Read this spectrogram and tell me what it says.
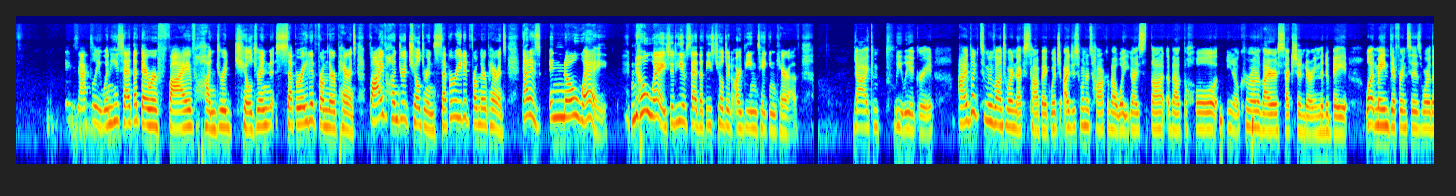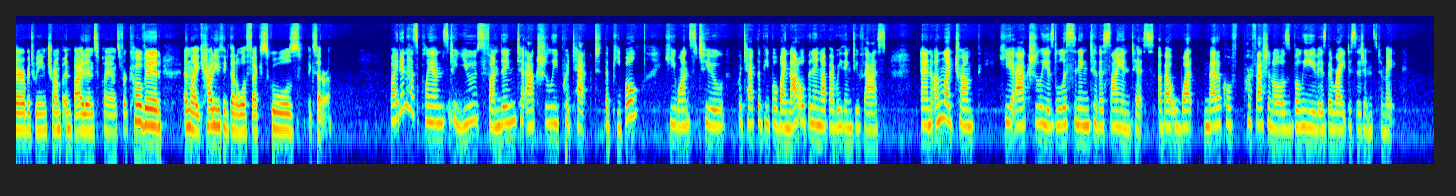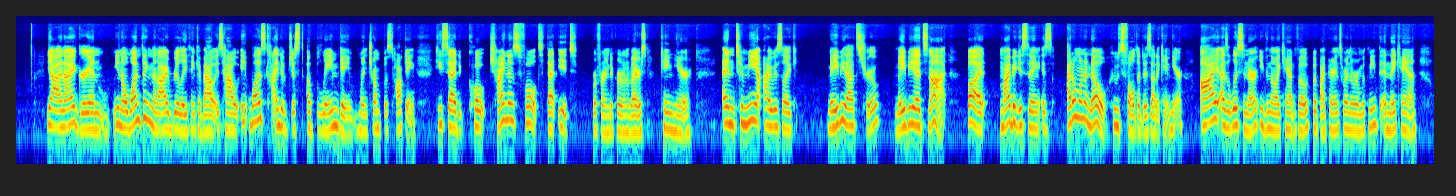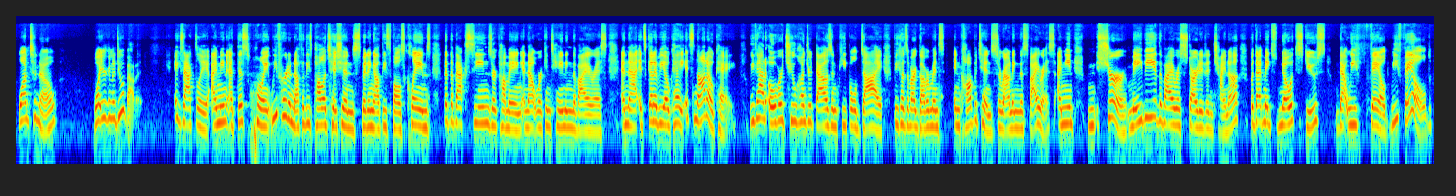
Exactly. When he said that there were 500 children separated from their parents, 500 children separated from their parents, that is in no way, no way should he have said that these children are being taken care of. Yeah, I completely agree. I'd like to move on to our next topic, which I just want to talk about what you guys thought about the whole, you know, coronavirus section during the debate what main differences were there between Trump and Biden's plans for COVID and like how do you think that'll affect schools, etc. Biden has plans to use funding to actually protect the people. He wants to protect the people by not opening up everything too fast. And unlike Trump, he actually is listening to the scientists about what medical professionals believe is the right decisions to make. Yeah, and I agree. And, you know, one thing that I really think about is how it was kind of just a blame game when Trump was talking. He said, quote, China's fault that it, referring to coronavirus, came here. And to me, I was like, maybe that's true. Maybe it's not. But my biggest thing is I don't want to know whose fault it is that it came here. I, as a listener, even though I can't vote, but my parents were in the room with me and they can, want to know what you're going to do about it. Exactly. I mean, at this point, we've heard enough of these politicians spitting out these false claims that the vaccines are coming and that we're containing the virus and that it's going to be okay. It's not okay. We've had over 200,000 people die because of our government's incompetence surrounding this virus. I mean, sure, maybe the virus started in China, but that makes no excuse that we failed. We failed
